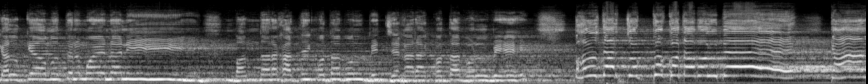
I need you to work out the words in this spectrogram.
কালকে আমাদের ময়দানি বান্দার হাতে কথা বলবে চেহারা কথা বলবে বান্দার চক্ষু কথা বলবে কার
